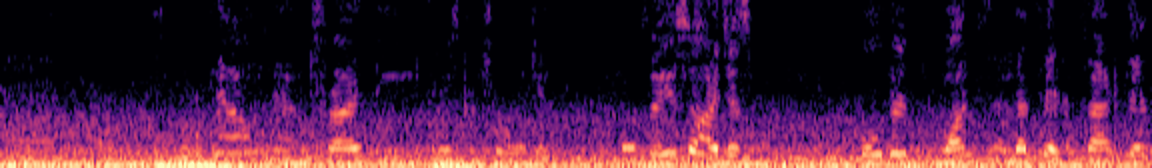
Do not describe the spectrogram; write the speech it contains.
And uh, let's slow down and try the cruise control again. So you saw I just pulled it once and that's it. It's active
